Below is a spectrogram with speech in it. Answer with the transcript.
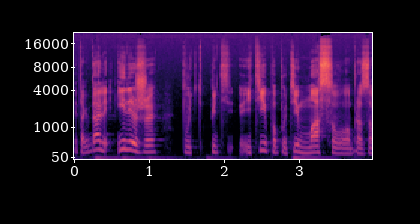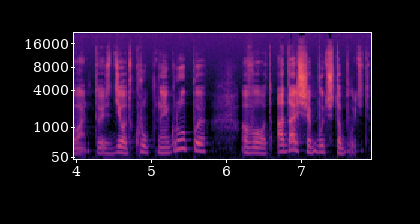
и так далее, или же путь, идти по пути массового образования, то есть делать крупные группы, вот, а дальше будь что будет.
